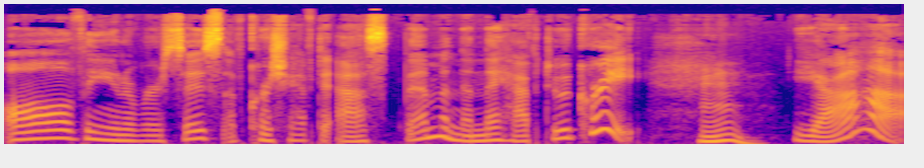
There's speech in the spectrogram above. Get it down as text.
all the universes, of course, you have to ask them, and then they have to agree. Hmm. Yeah,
